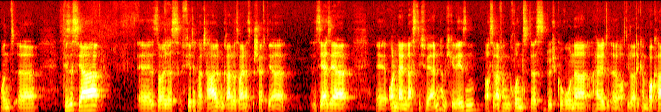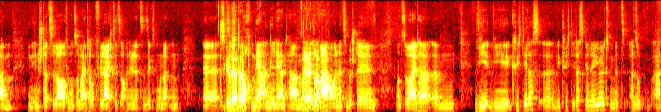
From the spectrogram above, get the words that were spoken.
Und äh, dieses Jahr äh, soll das vierte Quartal und gerade das Weihnachtsgeschäft ja sehr, sehr äh, online-lastig werden, habe ich gelesen. Aus dem einfachen Grund, dass durch Corona halt äh, auch die Leute keinen Bock haben, in die Innenstadt zu laufen und so weiter und vielleicht jetzt auch in den letzten sechs Monaten äh, sich noch mehr angelernt haben, Ja. Ware online zu bestellen und so weiter. Ähm, Wie, wie, kriegt ihr das, äh, wie kriegt ihr das geregelt? Mit, also hat,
